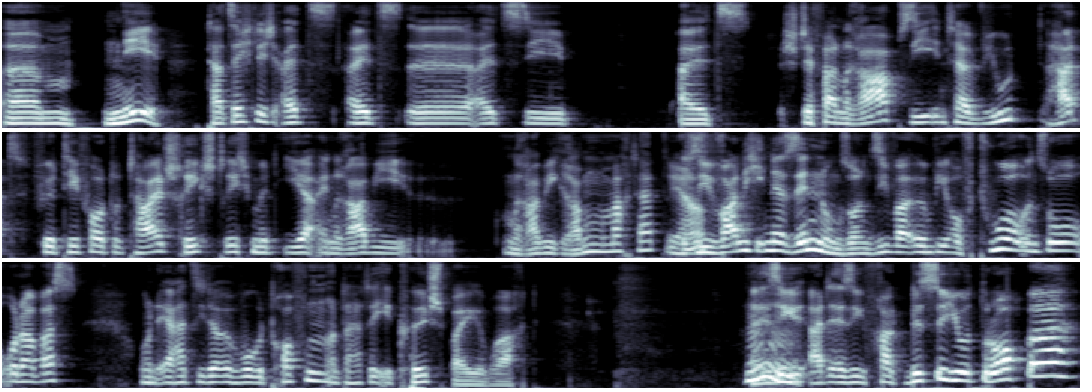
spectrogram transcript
Ähm, nee, tatsächlich als, als, äh, als sie, als Stefan Raab sie interviewt hat für TV Total, Schrägstrich mit ihr ein Rabi, ein Rabigramm gemacht hat. Ja. Also sie war nicht in der Sendung, sondern sie war irgendwie auf Tour und so oder was. Und er hat sie da irgendwo getroffen und da hat er ihr Kölsch beigebracht. Hm. hat sie, hat er sie gefragt, bist du jo Troppe?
